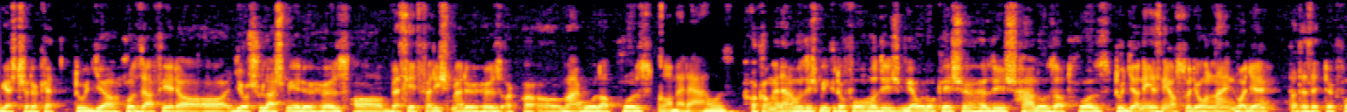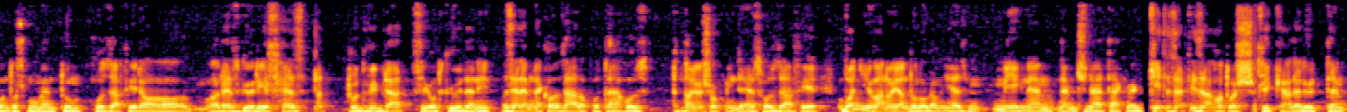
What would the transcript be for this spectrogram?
gesztöröket tudja, hozzáfér a, a gyorsulásmérőhöz, a beszédfelismerőhöz, a, a vágólaphoz, kamerához, a kamerához is, mikrofonhoz is, geolocationhöz is, hálózathoz, tudja nézni azt, hogy online vagy-e, tehát ez egy tök fontos momentum, hozzáfér a, a rezgő részhez, tehát tud vibrációt küldeni az elemnek az állapotához, tehát nagyon sok mindenhez hozzáfér. Van nyilván olyan dolog, amihez még nem, nem csinálták meg. 2016-os cikkel előttem,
